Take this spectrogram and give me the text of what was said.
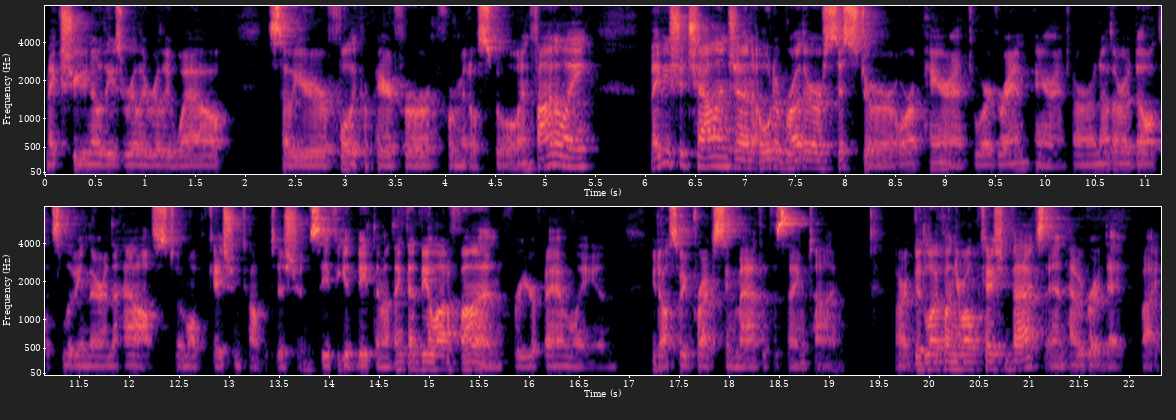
make sure you know these really, really well. So you're fully prepared for, for middle school. And finally, maybe you should challenge an older brother or sister or a parent or a grandparent or another adult that's living there in the house to a multiplication competition. See if you could beat them. I think that'd be a lot of fun for your family. And you'd also be practicing math at the same time. All right, good luck on your multiplication facts and have a great day. Bye.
